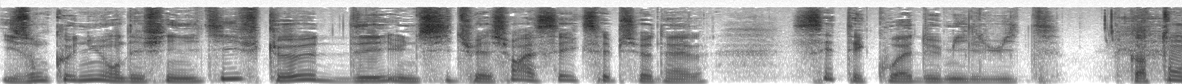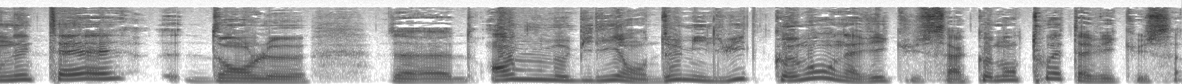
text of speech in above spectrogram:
ils ont connu en définitive que des, une situation assez exceptionnelle. C'était quoi 2008 Quand on était dans le, euh, en immobilier en 2008, comment on a vécu ça? Comment toi tu as vécu ça?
